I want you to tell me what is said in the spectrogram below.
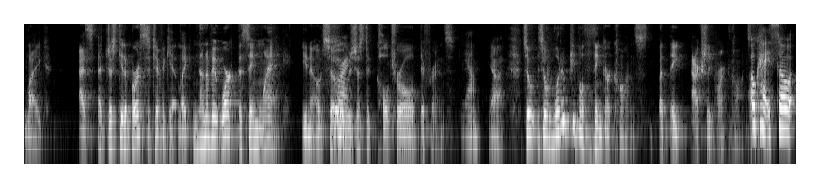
Like, as uh, just get a birth certificate. Like, none of it worked the same way. You know, so it was just a cultural difference. Yeah. Yeah. So, so what do people think are cons, but they actually aren't cons? Okay, so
